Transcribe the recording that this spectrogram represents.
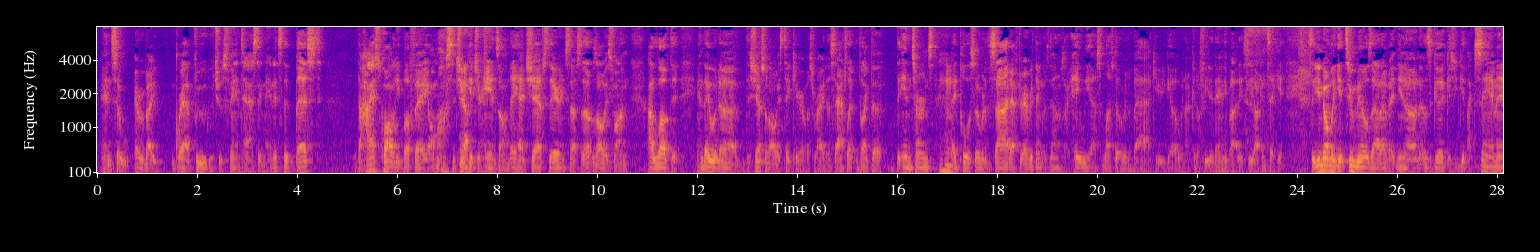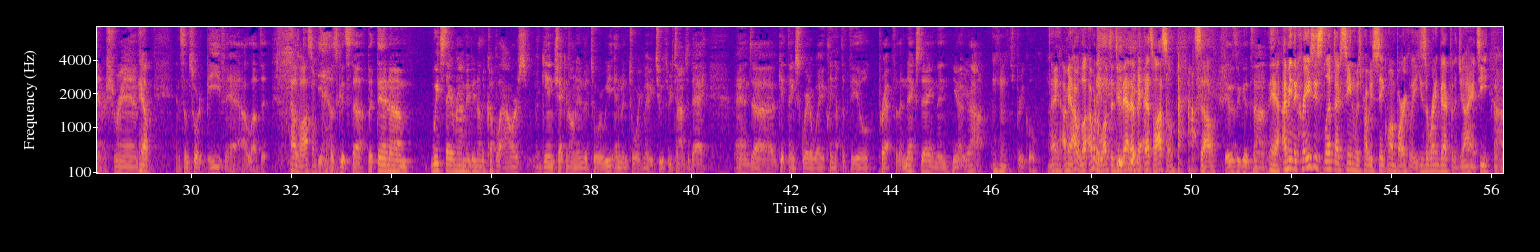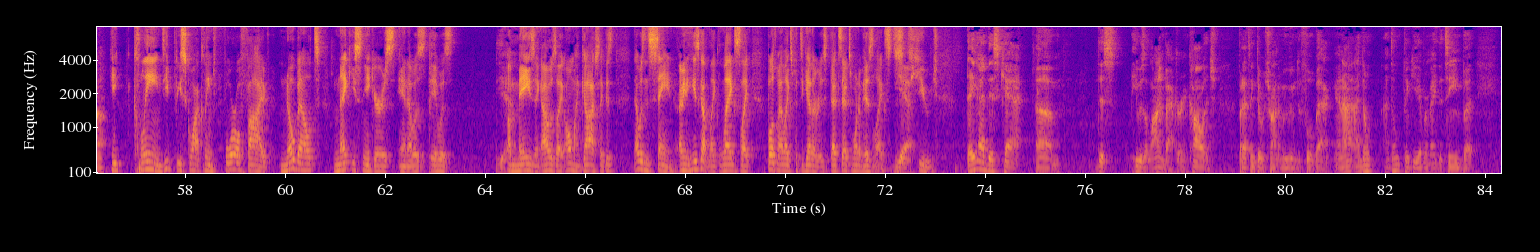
and so everybody grabbed food, which was fantastic, man. It's the best the highest quality buffet almost that you Yeah. can get your hands on. They had chefs there and stuff, so that was always fun. I loved it. And they would uh the chefs would always take care of us, right? Us athlete like the the interns, Mm-hmm. they'd pull us over to the side after everything was done. It was like, "Hey, we have some leftover in the back. Here you go. We're not going to feed it to anybody, so y'all can take it." So you normally get two meals out of it, you know, and it was good cuz you get like salmon or shrimp Yep. and, and some sort of beef. Yeah, I loved it. that was awesome. Yeah, it was good stuff. But then um, we'd stay around maybe another couple of hours, again checking on inventory. We inventoried maybe two, three times a day, and uh, get things squared away, clean up the field, prep for the next day, and then you know you're out. Mm-hmm. It's pretty cool. Hey, I mean, I would lo- I would have loved to do that. Yeah. That's awesome. So It was a good time. yeah, I mean, the craziest lift I've seen was probably Saquon Barkley. He's a running back for the Giants. He Uh-huh. he cleaned he, he squat cleaned 405, no belt, Nike sneakers, and it was it was Yeah, amazing. I was like, oh my gosh, like this, that was insane. I mean, he's got like legs, like both my legs put together is that's that's one of his legs. Just Yeah. huge. they had this cat. Um, this he was a linebacker in college, but I think they were trying to move him to fullback, and I, I don't I don't think he ever made the team, but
